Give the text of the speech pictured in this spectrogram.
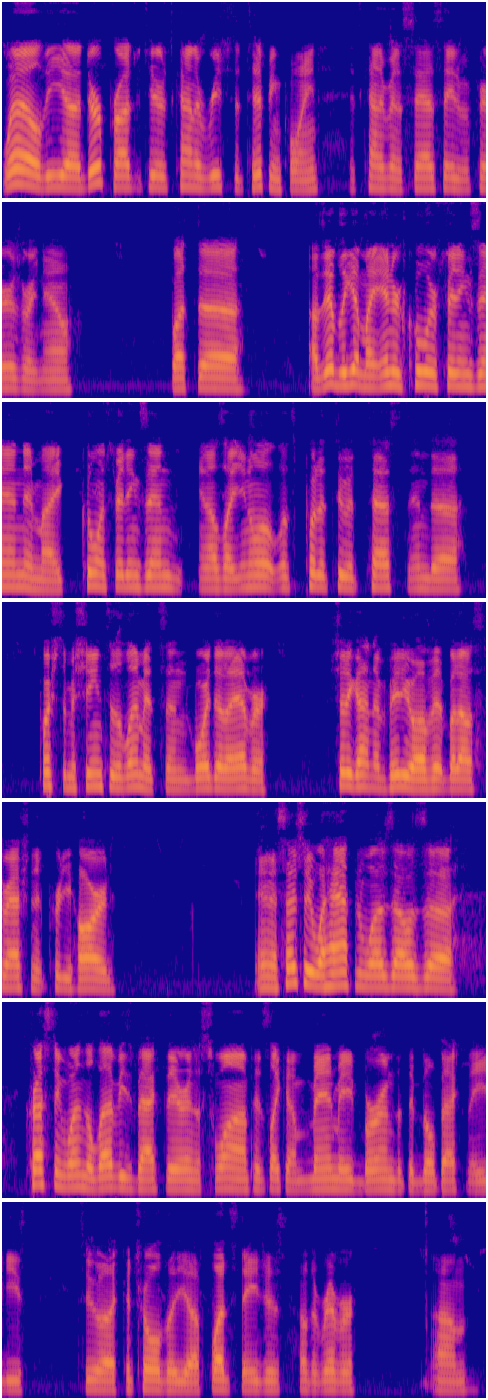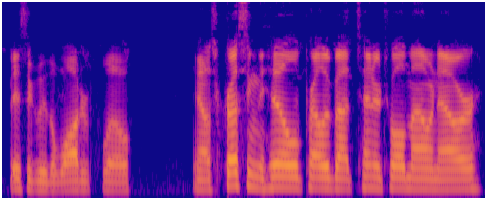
Well, the uh, Derp project here has kind of reached the tipping point. It's kind of in a sad state of affairs right now. But uh, I was able to get my intercooler fittings in and my coolant fittings in, and I was like, you know what, let's put it to a test and uh, push the machine to the limits, and boy did I ever. Should have gotten a video of it, but I was thrashing it pretty hard. And essentially what happened was I was uh, cresting one of the levees back there in the swamp. It's like a man-made berm that they built back in the 80s to uh, control the uh, flood stages of the river, um, basically the water flow. And I was cresting the hill probably about 10 or 12 mile an hour,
